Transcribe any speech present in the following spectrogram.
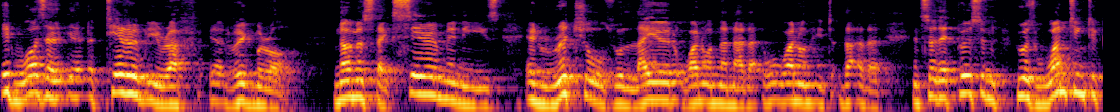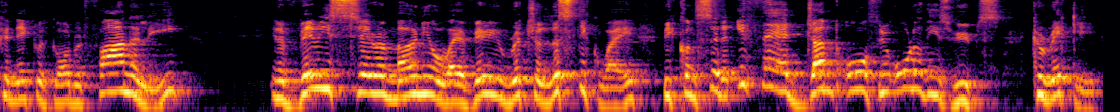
it was a, a terribly rough uh, rigmarole. No mistake. Ceremonies and rituals were layered one on another, one on the other. And so that person who was wanting to connect with God would finally, in a very ceremonial way, a very ritualistic way, be considered. If they had jumped all through all of these hoops correctly,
